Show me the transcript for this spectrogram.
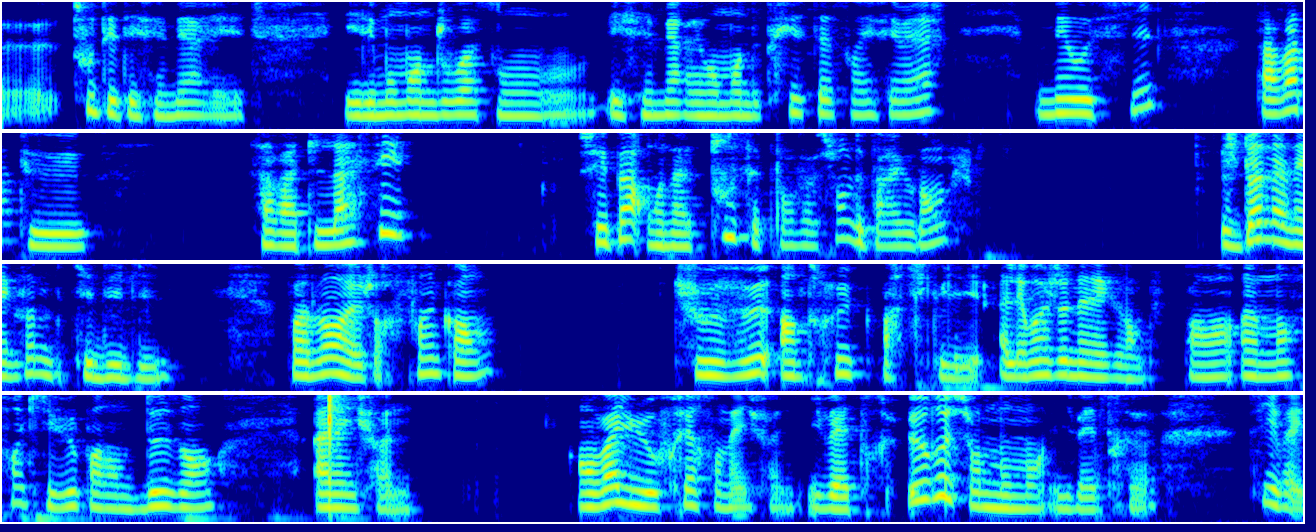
euh, tout est éphémère et, et, les moments de joie sont éphémères, les moments de tristesse sont éphémères. Mais aussi, ça va te, ça va te lasser. Je sais pas, on a tous cette sensation de, par exemple, je donne un exemple qui est débile. Pendant euh, genre 5 ans, tu veux un truc particulier. Allez, moi je donne un exemple. Un enfant qui veut pendant 2 ans un iPhone. On va lui offrir son iPhone. Il va être heureux sur le moment. Il va être, euh,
